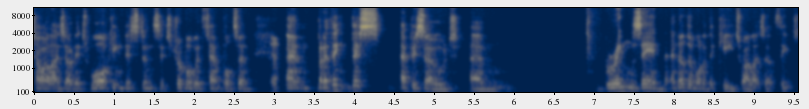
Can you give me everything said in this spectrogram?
Twilight Zone. It's walking distance. It's trouble with Templeton. Yeah. Um, but I think this episode um, brings in another one of the key Twilight Zone themes,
